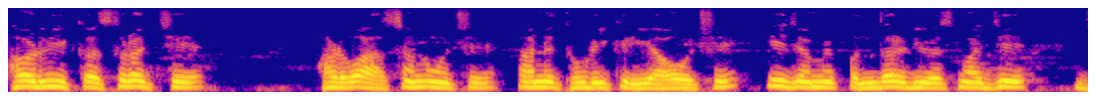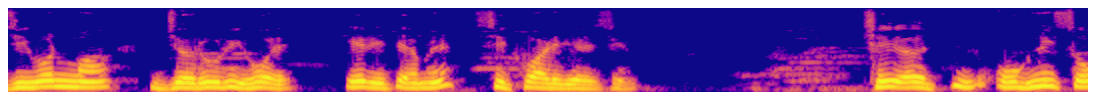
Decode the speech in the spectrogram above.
હળવી કસરત છે. હળવા આસનો છે અને થોડી ક્રિયાઓ છે, એ જ અમે પંદર દિવસમાં જે જીવનમાં જરૂરી હોય એ રીતે અમે શીખવાડીએ છીએ. છે ઓગણીસો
